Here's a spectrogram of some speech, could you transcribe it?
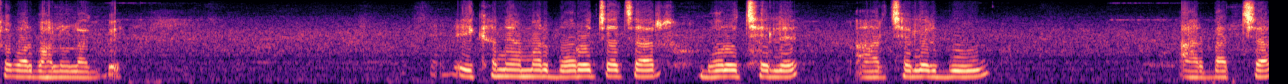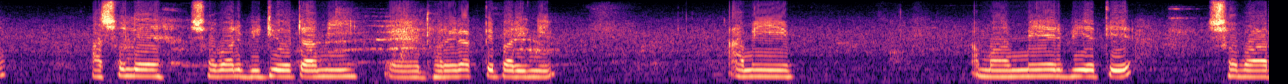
সবার ভালো লাগবে। এখানে আমার বড় চাচার বড় ছেলে আর ছেলের বউ আর বাচ্চা। আসলে সবার ভিডিওটা আমি ধরে রাখতে পারিনি। আমি আমার মেয়ের বিয়েতে সবার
